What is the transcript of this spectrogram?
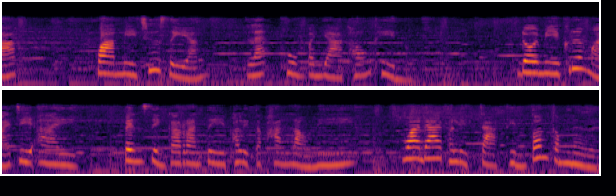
ลักษณ์ ความมีชื่อเสียง และภูมิปัญญาท้องถิ่น โดยมีเครื่องหมาย GI เป็นสิ่งการันตีผลิตภัณฑ์เหล่านี้ ว่าได้ผลิตจากถิ่นต้นกำเนิด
